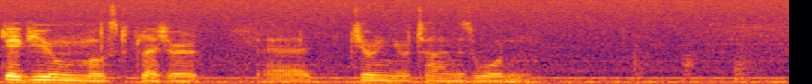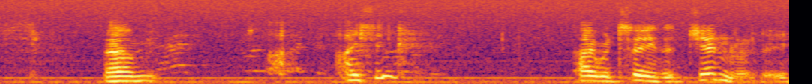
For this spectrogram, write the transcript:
gave you most pleasure uh, during your time as warden? Um, I I think I would say that generally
